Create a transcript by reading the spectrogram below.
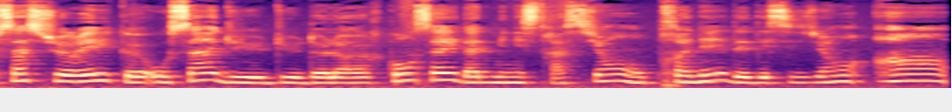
s'assurer qu'au sein du, du, de leur conseil d'administration, on prenait des décisions en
